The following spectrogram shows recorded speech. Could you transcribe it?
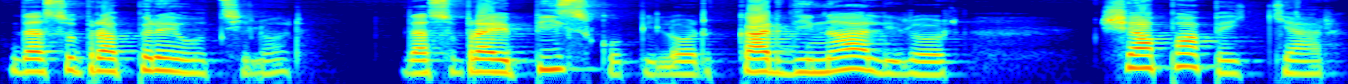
deasupra preoților, deasupra episcopilor, cardinalilor și a papei chiar.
